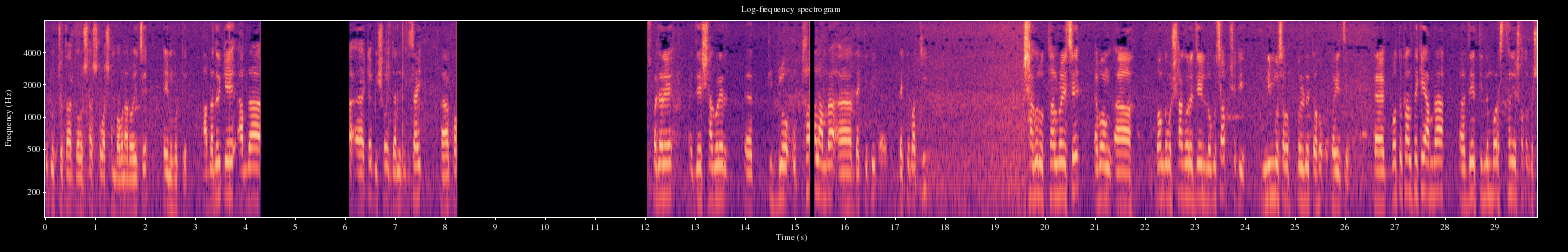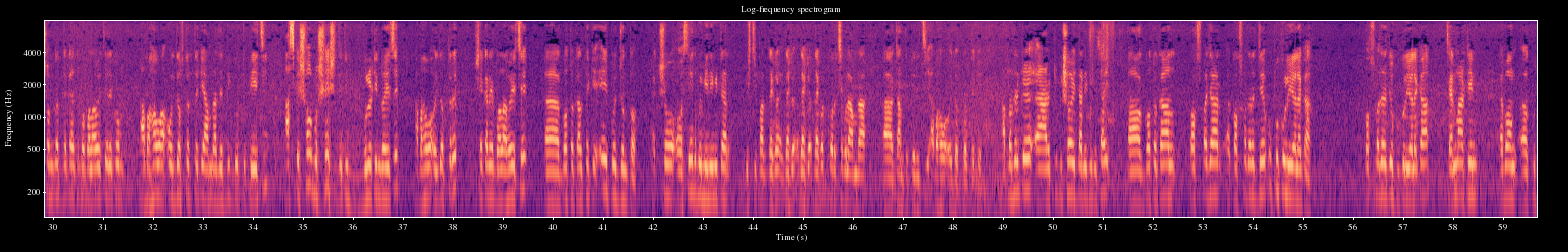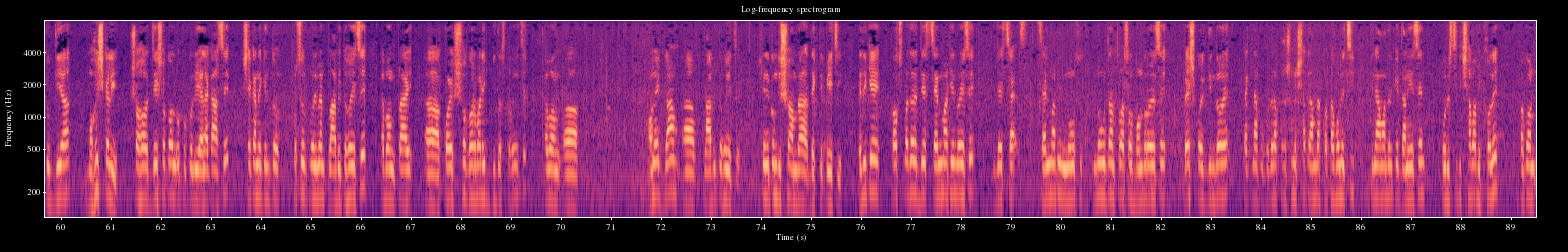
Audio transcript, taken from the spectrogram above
Foot উচ্চতার জলশ্বাস হওয়ার সম্ভাবনা রয়েছে এই মুহূর্তে। আপনাদেরকে আমরা একটা বিষয় জানিয়ে দিতে চাই কক্সবাজারে যে সাগরের তীব্র উত্থাল আমরা দেখতে দেখতে পাচ্ছি। সাগর উত্থাল রয়েছে এবং বঙ্গোপসাগরের যে লঘুচাপ, সেটি নিম্নচাপে পরিণত হয়েছে। গতকাল থেকে আমরা যে তিন নম্বর স্থানীয় সতর্ক সংকেত দেখা যাচ্ছে বলা হয়েছে, এরকম আবহাওয়া অধিদপ্তর থেকে আমরা যে বিজ্ঞপ্তি পেয়েছি, আজকে সর্বশেষ যেটি বুলেটিন রয়েছে আবহাওয়া অধিদপ্তরের, সেখানে বলা হয়েছে গতকাল থেকে এই পর্যন্ত একশো ছিয়ানব্বই মিলিমিটার বৃষ্টিপাত রেকর্ড করেছে বলে আমরা জানতে পেরেছি আবহাওয়া অধিদপ্তর থেকে। আপনাদেরকে আর একটু বিষয় জানিয়ে দিতে চাই গতকাল কক্সবাজার, কক্সবাজারের যে উপকূলীয় এলাকা, কক্সবাজারের যে উপকূলীয় এলাকা সেন্ট মার্টিন এবং কুতুবদিয়া, মহেশখালী সহ যে সকল উপকূলীয় এলাকা আছে, সেখানে কিন্তু প্রচুর পরিমাণ প্লাবিত হয়েছে এবং প্রায় কয়েকশো ঘরবাড়ি বিধ্বস্ত হয়েছে এবং অনেক গ্রাম প্লাবিত হয়েছে। সেরকম দৃশ্য আমরা দেখতে পেয়েছি। এদিকে কক্সবাজারের যে সেন্ট মার্টিন রয়েছে, যে সেন্ট মার্টিন নৌ নৌযান চলাচল বন্ধ রয়েছে বেশ কয়েকদিন ধরে। টেকনাফ উপজেলা প্রশাসনের সাথে আমরা কথা বলেছি। তিনি আমাদেরকে জানিয়েছেন পরিস্থিতি স্বাভাবিক হলে তখন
